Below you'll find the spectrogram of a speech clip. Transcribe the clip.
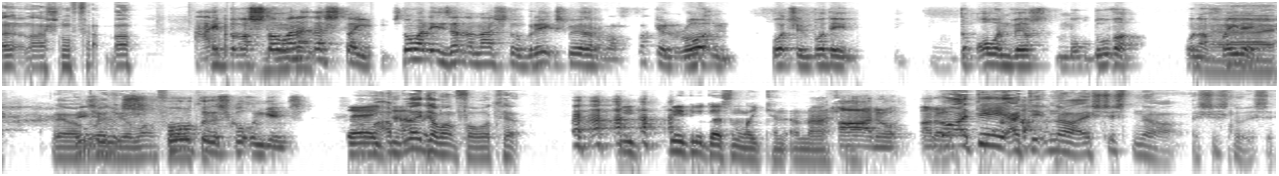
international football. Aye, but we're still in it this time. It's not one of these international breaks where we're fucking rotten watching bloody Holland versus Moldova on a Friday. Well, I'm glad you you're looking forward forward to to the. Scotland games. Yeah, I'm glad you're looking forward to it. Grado doesn't like international. Ah, I know, I know. No, I do. I do. No, it's just no. It's just not the same.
